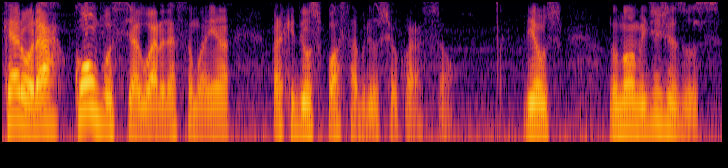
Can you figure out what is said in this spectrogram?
quero orar com você agora nessa manhã, para que Deus possa abrir o seu coração. Deus, no nome de Jesus.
